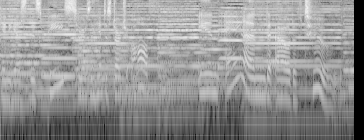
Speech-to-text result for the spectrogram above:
Can you guess this piece? Here's a hint to start you off. In and out of tune.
